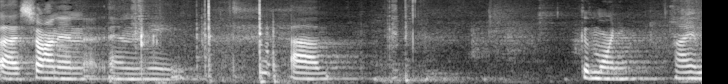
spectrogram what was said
uh, Sean and, and me. Um, good morning. I'm,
